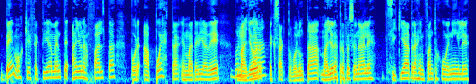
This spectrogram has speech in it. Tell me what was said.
vemos que efectivamente hay una falta por apuesta en materia de Voluntad. mayor, exacto, voluntad, mayores profesionales psiquiatras infantos juveniles,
